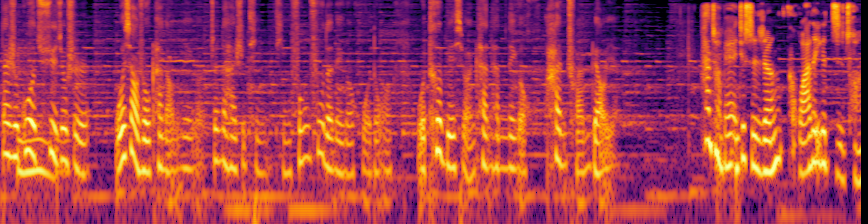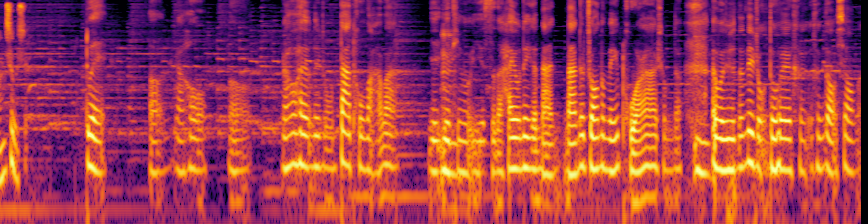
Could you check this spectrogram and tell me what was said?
但是过去就是我小时候看到的那个，真的还是挺挺丰富的那个活动啊。我特别喜欢看他们那个旱船表演。旱船表演就是人划的一个纸船，是不是？对，嗯，然后，嗯，然后还有那种大头娃娃。也也挺有意思的，还有那个男男的装的媒婆啊什么的，哎，我觉得那种都会很很搞笑嘛。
